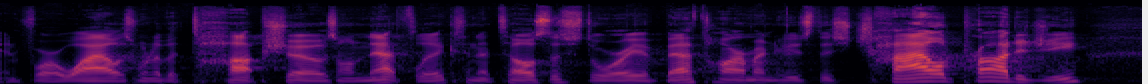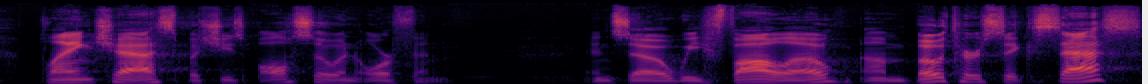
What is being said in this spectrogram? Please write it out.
and for a while it was one of the top shows on Netflix. And it tells the story of Beth Harmon, who's this child prodigy playing chess, but she's also an orphan. And so we follow um, both her success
